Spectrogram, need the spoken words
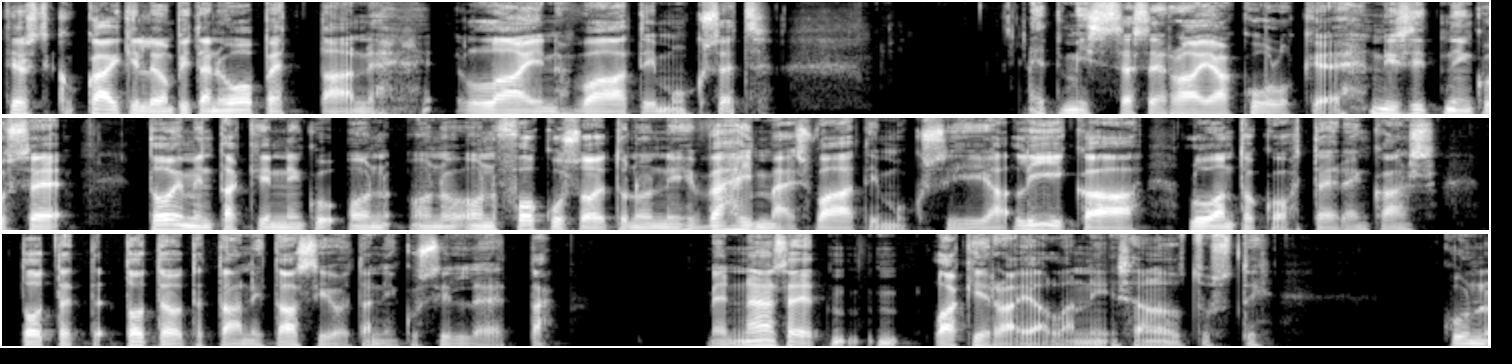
tietysti kun kaikille on pitänyt opettaa ne lain vaatimukset, että missä se raja kulkee, niin sitten niin se toimintakin niin kuin on, on, on fokusoitunut niihin vähimmäisvaatimuksiin ja liikaa luontokohteiden kanssa toteutetaan niitä asioita niin kuin sille, että mennään se että lakirajalla niin sanotusti – kun,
